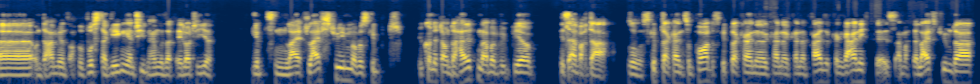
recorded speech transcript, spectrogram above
Äh, und da haben wir uns auch bewusst dagegen entschieden, haben gesagt, ey Leute, hier gibt's einen Live-Livestream, aber es gibt, ihr könnt euch da unterhalten, aber wir, ist einfach da. So, es gibt da keinen Support, es gibt da keine, keine, keine Preise, kein gar nichts, da ist einfach der Livestream da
